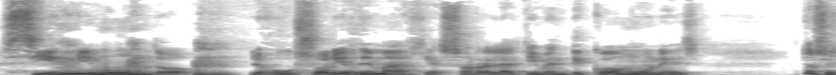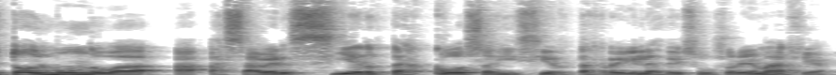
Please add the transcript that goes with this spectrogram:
Si en mi mundo los usuarios de magia son relativamente comunes, entonces todo el mundo va a, a saber ciertas cosas y ciertas reglas de su usuario de magia.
